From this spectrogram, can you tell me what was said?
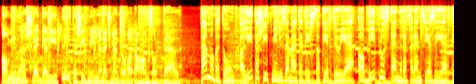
A millás reggeli létesítménymenedzsment rovata hangzott el. Támogatónk a létesítményüzemeltetés szakértője a B plusz N referencia ZRT.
